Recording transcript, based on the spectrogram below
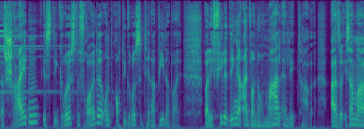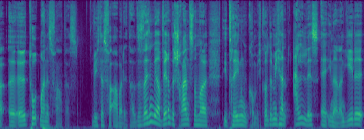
Das Schreiben ist die größte Freude und auch die größte Therapie dabei, weil ich viele Dinge einfach nochmal erlebt habe. Also ich sag mal, äh, äh, Tod meines Vaters wie ich das verarbeitet habe. Da sind mir während des Schreibens nochmal die Tränen gekommen. Ich konnte mich an alles erinnern, an jede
